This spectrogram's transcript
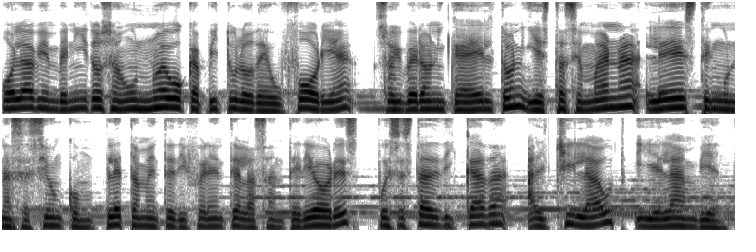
Hola, bienvenidos a un nuevo capítulo de Euforia. Soy Verónica Elton y esta semana les tengo una sesión completamente diferente a las anteriores, pues está dedicada al chill out y el ambient.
